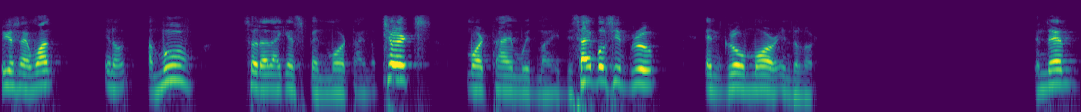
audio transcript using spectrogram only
because I want, you know, a move so that I can spend more time at church, more time with my discipleship group, and grow more in the Lord. And then,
